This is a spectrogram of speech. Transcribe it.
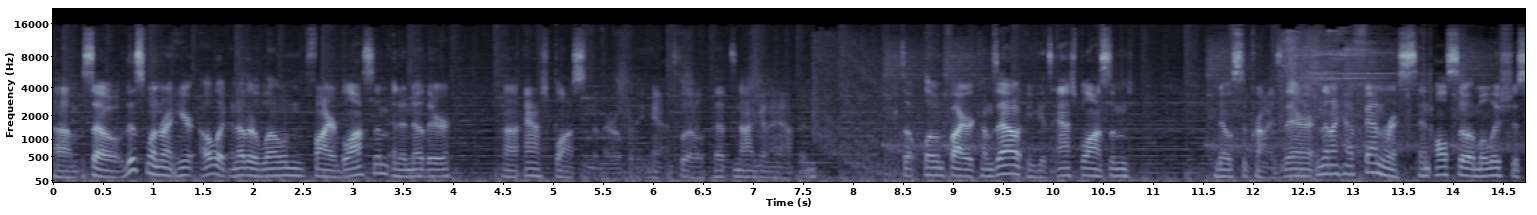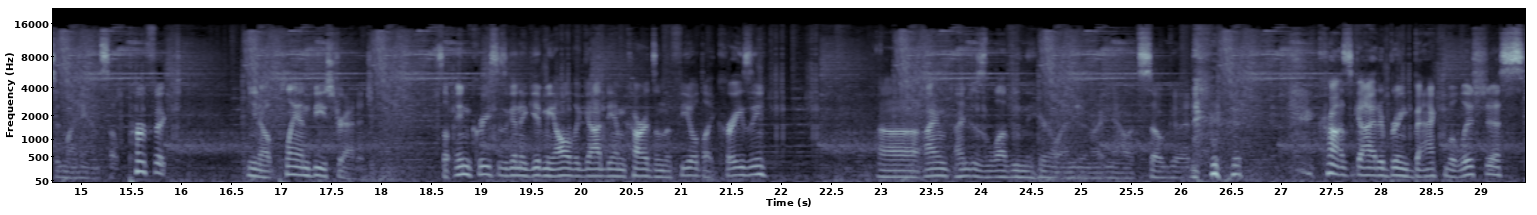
Um, so this one right here, oh look, another Lone Fire Blossom and another uh, Ash Blossom in their opening hand. So that's not to happen. So Lone Fire comes out, he gets Ash Blossomed. No surprise there. And then I have Faris and also a Malicious in my hand. So perfect, you know, plan B strategy. So Increase is to give me all the goddamn cards on the field like crazy. Uh, I'm, I'm just loving the hero engine right now. It's so good. Cross Guy to bring back Malicious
